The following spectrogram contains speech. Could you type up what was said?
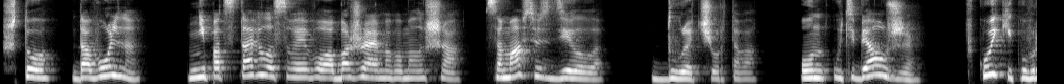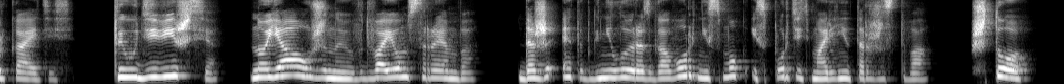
«Что, довольна? Не подставила своего обожаемого малыша?» Сама все сделала. Дура чертова. Он у тебя уже? В койке кувыркаетесь? Ты удивишься, но я ужинаю вдвоем с Рэмбо. Даже этот гнилой разговор не смог испортить Марине торжества. «Что,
